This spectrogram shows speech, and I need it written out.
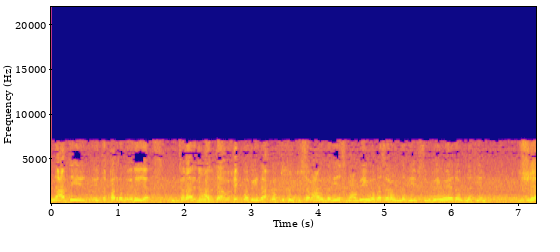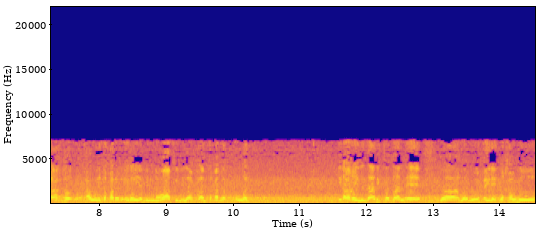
إن عبدي يتقرب إلي بالفرائض حتى احبه فاذا أحببت كنت سمعه الذي يسمع به وبصره الذي يبصر به ويده التي أو يتقرب إلي بالنوافل إذا كان تقرب. أول. إلى غير ذلك فقال إيه والروح إليه وقوله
